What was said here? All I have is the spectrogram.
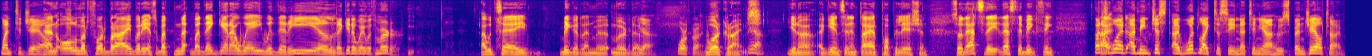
went to jail. And Olmert for bribery, and so, but n- but they get away with the real. they get away with murder. I would say bigger than mur- murder. Yeah, war crimes. war crimes. Yeah. You know, against an entire population. So that's the that's the big thing. But I, I- would, I mean, just I would like to see Netanyahu spend jail time.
